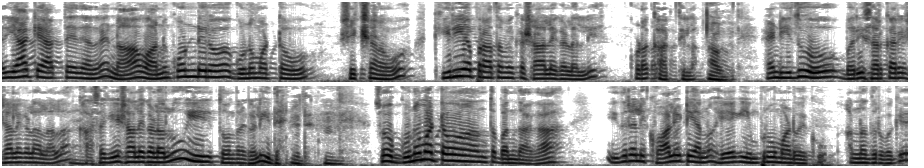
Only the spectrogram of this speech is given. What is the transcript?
ಅದು ಯಾಕೆ ಆಗ್ತಾ ಇದೆ ಅಂದ್ರೆ ನಾವು ಅನ್ಕೊಂಡಿರೋ ಗುಣಮಟ್ಟವು ಶಿಕ್ಷಣವು ಕಿರಿಯ ಪ್ರಾಥಮಿಕ ಶಾಲೆಗಳಲ್ಲಿ ಕೊಡಕ್ ಆಗ್ತಿಲ್ಲ ಹೌದು. ಅಂಡ್ ಇದು ಬರೀ ಸರ್ಕಾರಿ ಶಾಲೆಗಳಲ್ಲ ಖಾಸಗಿ ಶಾಲೆಗಳಲ್ಲೂ ಈ ತೊಂದರೆಗಳು ಇದೆ. ಸೊ ಗುಣಮಟ್ಟ ಅಂತ ಬಂದಾಗ ಇದರಲ್ಲಿ ಕ್ವಾಲಿಟಿಯನ್ನು ಹೇಗೆ ಇಂಪ್ರೂವ್ ಮಾಡಬೇಕು ಅನ್ನೋದ್ರ ಬಗ್ಗೆ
